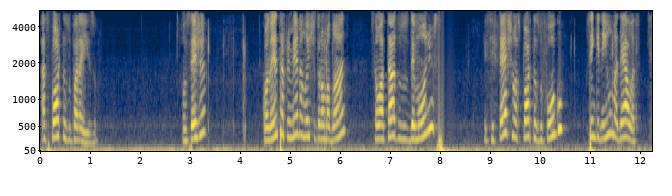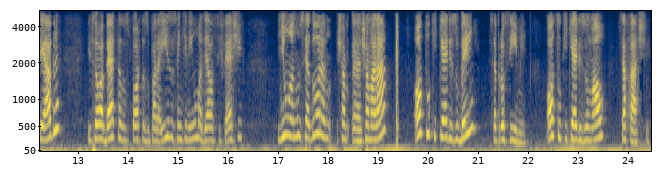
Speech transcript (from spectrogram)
as portas do paraíso. Ou seja, quando entra a primeira noite do Ramadã, são atados os demônios e se fecham as portas do fogo, sem que nenhuma delas se abra, e são abertas as portas do paraíso, sem que nenhuma delas se feche. E um anunciador eh, chamará: Ó tu que queres o bem, se aproxime. Ó tu que queres o mal, se afaste.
